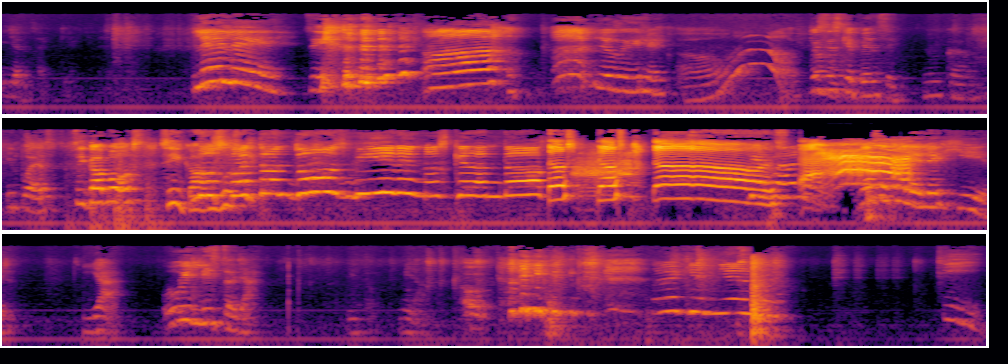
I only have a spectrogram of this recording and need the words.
Y yo no sé Lele. quién. Sí. Ah. yo sí dije. Ah. Pues es que pensé. Nunca. Y pues, sigamos. sigamos. faltan dos, miren, nos quedan dos. Dos, dos, dos. No sé cuál elegir. Ya. Uy, listo ya. Listo, mira. Ay, qué miedo. Sí.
